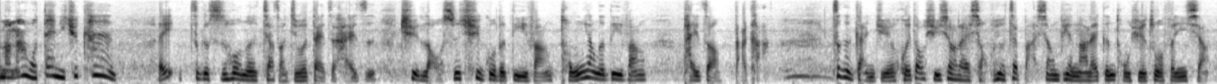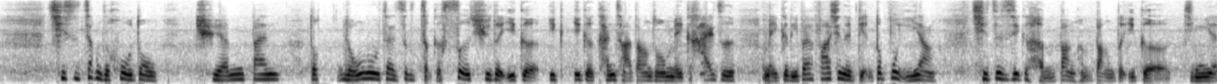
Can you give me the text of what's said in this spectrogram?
妈妈，我带你去看。哎，这个时候呢，家长就会带着孩子去老师去过的地方，同样的地方拍照打卡。这个感觉回到学校来，小朋友再把相片拿来跟同学做分享。其实这样的互动，全班都融入在这个整个社区的一个一个一个勘察当中。每个孩子每个礼拜发现的点都不一样。其实这是一个很棒很棒的一个经验。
